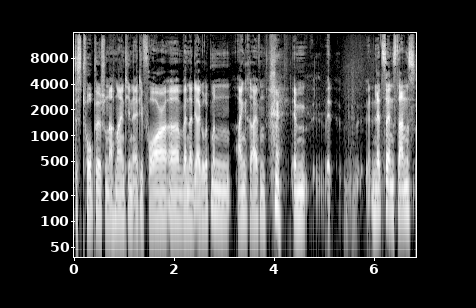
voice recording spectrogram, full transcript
dystopisch und nach 1984, äh, wenn da die Algorithmen eingreifen. Im, in letzter Instanz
